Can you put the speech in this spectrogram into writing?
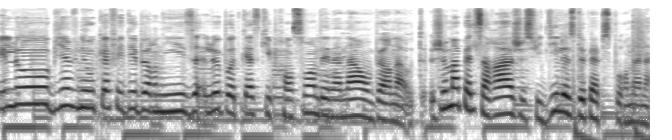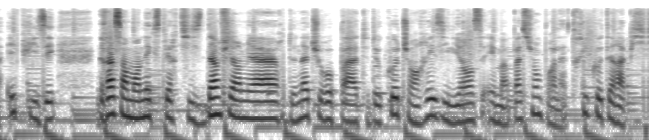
Hello, bienvenue au Café des Burnies, le podcast qui prend soin des nanas en burn-out. Je m'appelle Sarah, je suis dealeuse de PEPS pour nanas épuisées grâce à mon expertise d'infirmière, de naturopathe, de coach en résilience et ma passion pour la trichothérapie.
